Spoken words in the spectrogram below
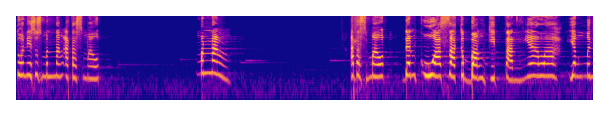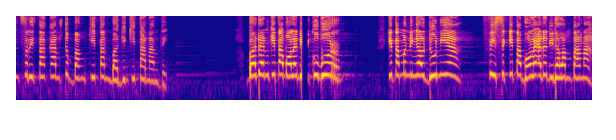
Tuhan Yesus menang atas maut. Menang atas maut dan kuasa kebangkitannya lah yang menceritakan kebangkitan bagi kita nanti. Badan kita boleh dikubur, kita meninggal dunia, fisik kita boleh ada di dalam tanah.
